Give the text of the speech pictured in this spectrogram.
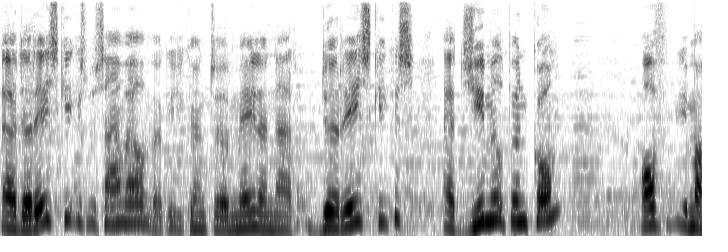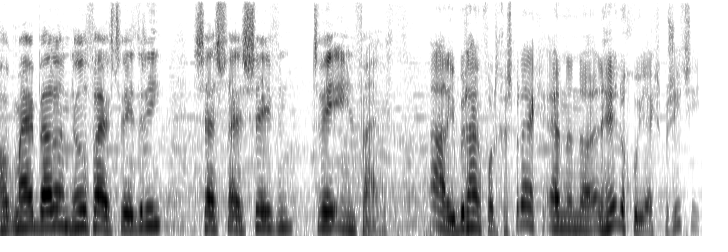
Uh, de racekickers bestaan wel. Je kunt uh, mailen naar deраcekickers.gmail.com Of je mag ook mij bellen 0523 657 215. Arie, bedankt voor het gesprek en een, een hele goede expositie.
